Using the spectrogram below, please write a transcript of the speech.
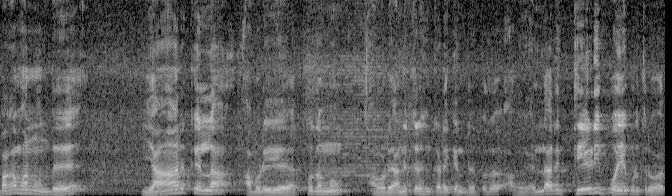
பகவான் வந்து யாருக்கெல்லாம் அவருடைய அற்புதமும் அவருடைய அனுக்கிரகம் கிடைக்கின்றதோ அவங்க எல்லாரையும் தேடி போயே கொடுத்துருவார்.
